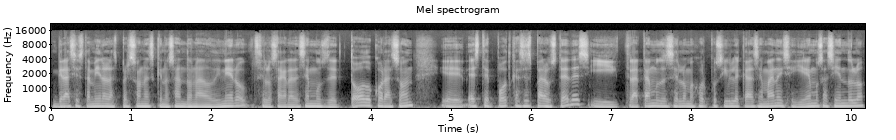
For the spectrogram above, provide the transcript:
Gracias también a las personas que nos han donado dinero. Se los agradecemos de todo corazón. Eh, este podcast es para ustedes y tratamos de hacer lo mejor posible cada semana y seguiremos haciéndolo.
